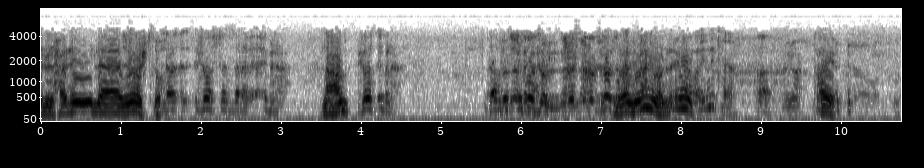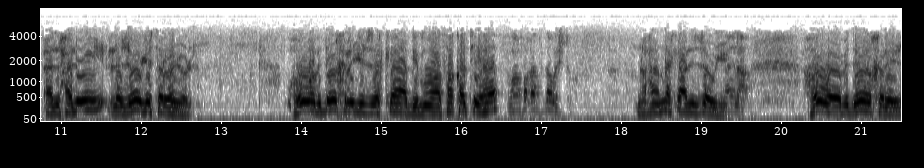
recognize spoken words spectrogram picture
الحليب لزوجته لا جوز الزلمة ابنها. نعم. جوز ابنها. زوج الرجل زوج الرجل إيه. طيب. الحلي لزوجة الرجل. هو بده يخرج الزكاة بموافقتها. موافقة زوجته. نحن بنحكي عن الزوجة. أي نعم. هو بده يخرج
